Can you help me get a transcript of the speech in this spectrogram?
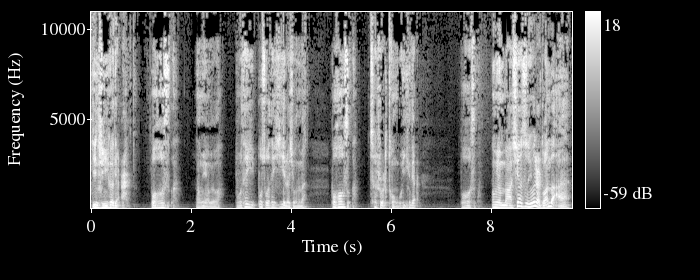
进去一个点不好使，能明白不？不太不说太细了，兄弟们，不好使。厕所通过一个点儿不好使，能明白吧？现实有点短板，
